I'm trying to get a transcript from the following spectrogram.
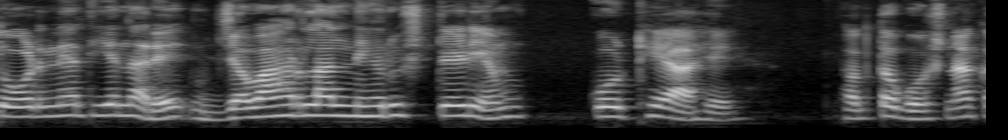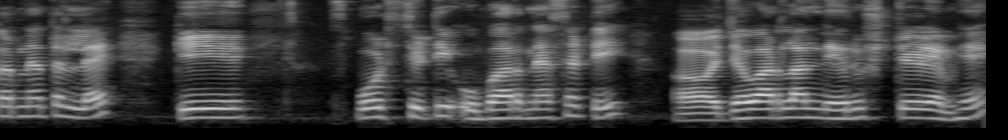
तोडण्यात येणारे जवाहरलाल नेहरू स्टेडियम कोठे आहे? फक्त घोषणा करण्यात आली आहे की स्पोर्ट्स सिटी उभारण्यासाठी जवाहरलाल नेहरू स्टेडियम हे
